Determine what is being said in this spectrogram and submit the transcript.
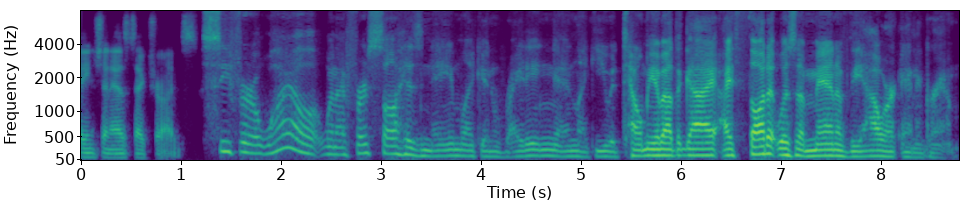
ancient Aztec tribes. See, for a while when I first saw his name like in writing and like you would tell me about the guy, I thought it was a man of the hour anagram.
